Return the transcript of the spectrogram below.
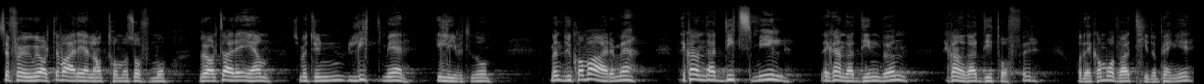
Selvfølgelig vil det alltid være en eller annen Thomas Offemo. Det vil alltid være en som betyr litt mer i livet til noen. Men du kan være med. Det kan hende det er ditt smil, det kan hende det er din bønn, det kan hende det er ditt offer. Og det kan både være tid og penger.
